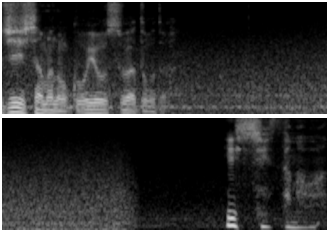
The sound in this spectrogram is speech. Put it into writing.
じい様のご様子はどうだ？一心様は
